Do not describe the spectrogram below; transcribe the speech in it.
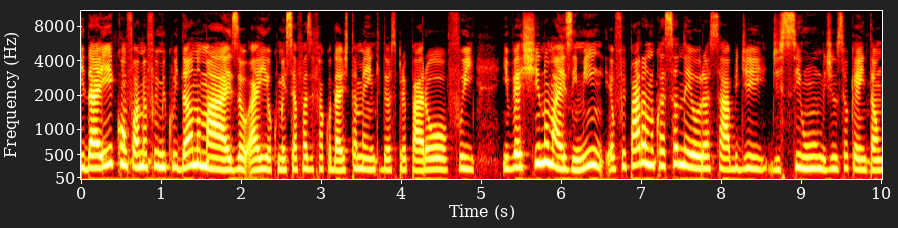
E daí, conforme eu fui me cuidando mais, eu, aí eu comecei a fazer faculdade também, que Deus preparou, fui investindo mais em mim, eu fui parando com essa neura, sabe, de, de ciúme, de não sei o quê. Então,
